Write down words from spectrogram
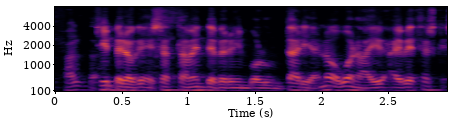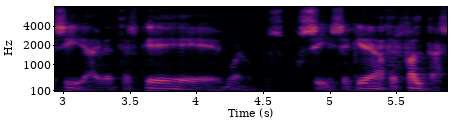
falta. Sí, pero que exactamente, pero involuntaria. No, bueno, hay, hay veces que sí, hay veces que, bueno, pues, pues sí, se quieren hacer faltas.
